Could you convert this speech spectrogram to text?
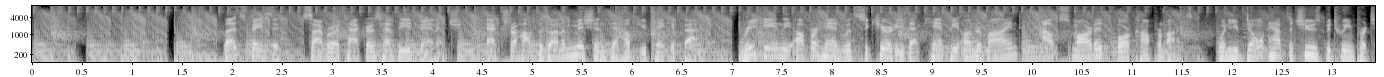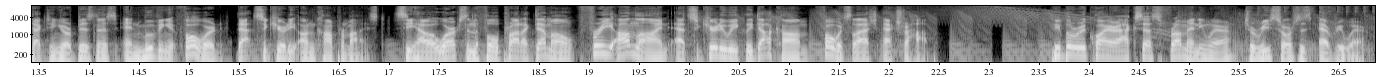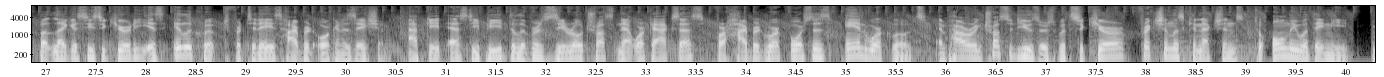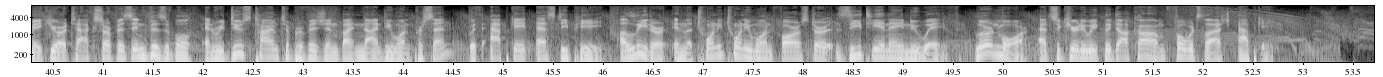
Let's face it, cyber attackers have the advantage. ExtraHop is on a mission to help you take it back. Regain the upper hand with security that can't be undermined, outsmarted, or compromised. When you don't have to choose between protecting your business and moving it forward, that's security uncompromised. See how it works in the full product demo, free online at securityweekly.com forward slash extrahop. People require access from anywhere to resources everywhere, but legacy security is ill equipped for today's hybrid organization. Appgate SDP delivers zero trust network access for hybrid workforces and workloads, empowering trusted users with secure, frictionless connections to only what they need. Make your attack surface invisible and reduce time to provision by 91% with Appgate SDP, a leader in the 2021 Forrester ZTNA New Wave. Learn more at securityweekly.com forward slash Appgate.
